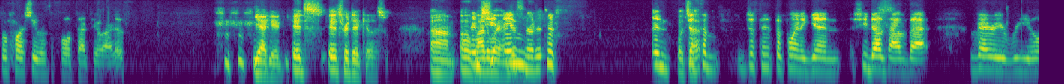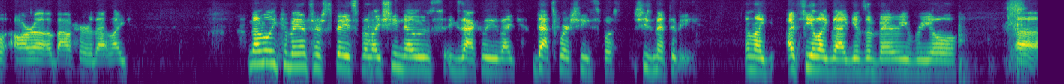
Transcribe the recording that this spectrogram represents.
before she was a full tattoo artist yeah dude it's it's ridiculous um, oh, and by she, the way, I just noticed. Just, and What's just that? to just to hit the point again, she does have that very real aura about her that like not only commands her space, but like she knows exactly like that's where she's supposed she's meant to be. And like I feel like that gives a very real uh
